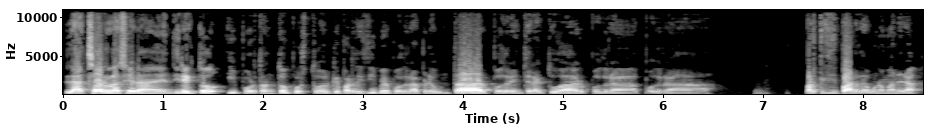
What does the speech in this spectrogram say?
La charla será en directo y por tanto, pues todo el que participe podrá preguntar, podrá interactuar, podrá, podrá participar de alguna manera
